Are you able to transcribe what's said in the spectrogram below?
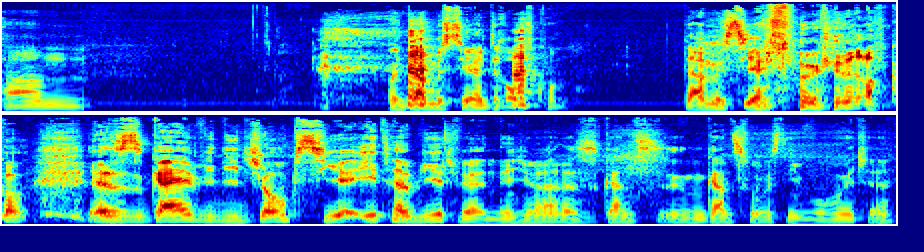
Ähm, und da müsst ihr halt draufkommen. Da müsst ihr halt wirklich draufkommen. Es ist geil, wie die Jokes hier etabliert werden, nicht wahr? Das ist ganz, ein ganz hohes Niveau heute.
